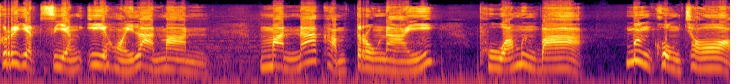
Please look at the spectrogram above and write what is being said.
เกลียดเสียงอีหอยลานมัน มันน่าขำตรงไหน ผัวมึงบ้า มึงคงชอบ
